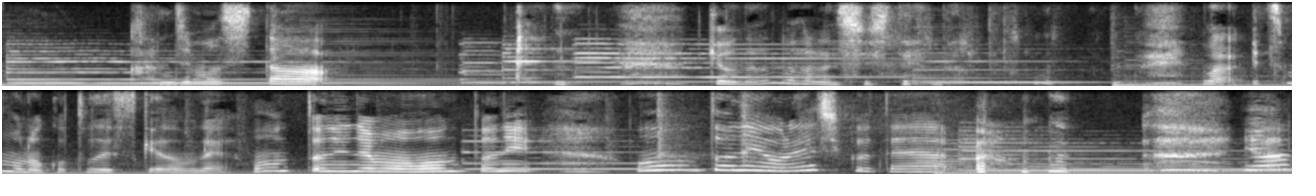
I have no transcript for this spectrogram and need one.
感じました。今日何の話してんだろう。まあいつものことですけどね。本当にでも本当に本当に嬉しくて。やっ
